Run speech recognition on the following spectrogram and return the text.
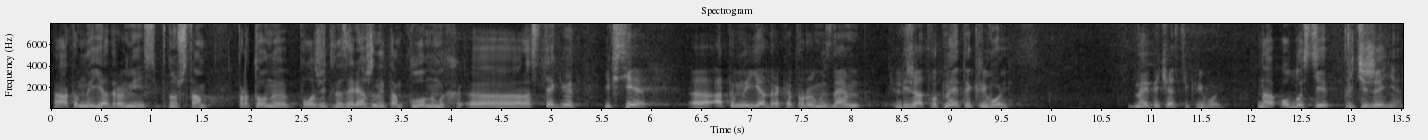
атомные ядра вместе, потому что там протоны положительно заряжены, там клоном их э, растягивает. И все э, атомные ядра, которые мы знаем, лежат вот на этой кривой, на этой части кривой, на области притяжения.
